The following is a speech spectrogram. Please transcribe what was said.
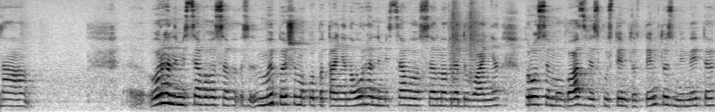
на органи місцевого ми пишемо клопотання на органи місцевого самоврядування, просимо вас в зв'язку з тим-то, тим-то змінити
